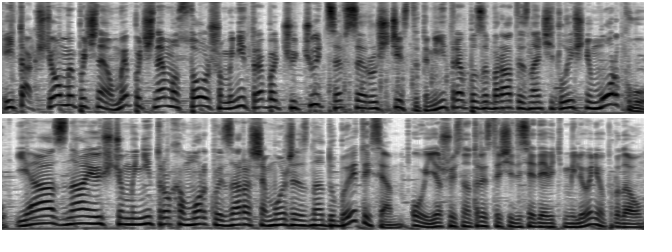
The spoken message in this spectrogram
І так, що ми почнемо? Ми почнемо з того, що мені треба чуть-чуть це все розчистити. Мені треба позабирати, значить, лишню моркву. Я знаю, що мені трохи моркви зараз ще може знадобитися. Ой, я щось на 369 мільйонів продав.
